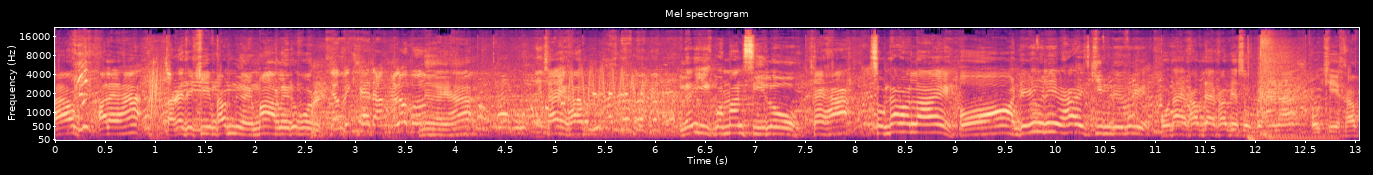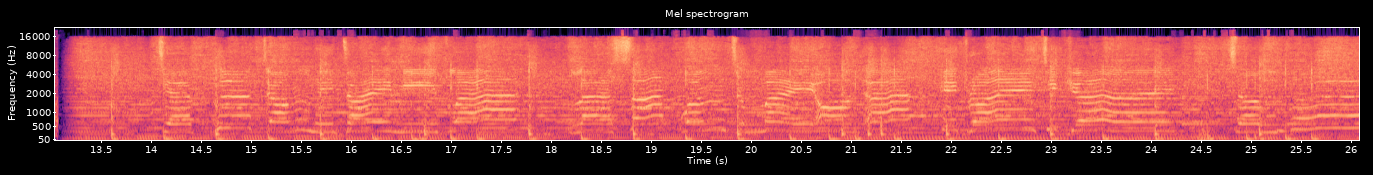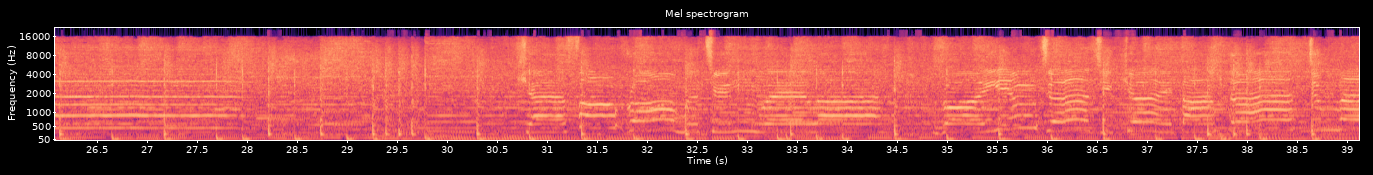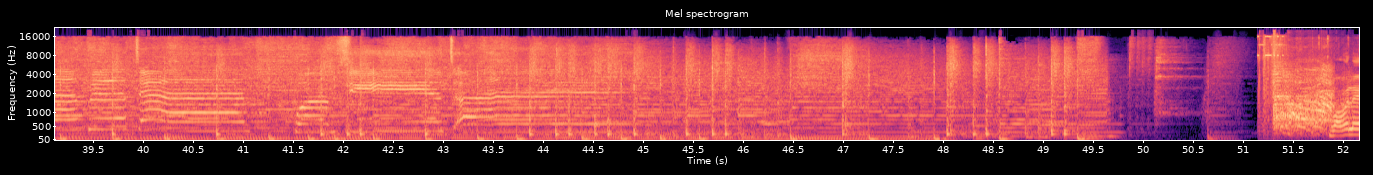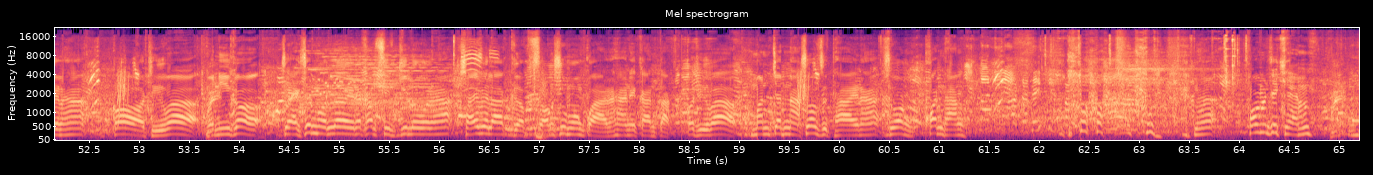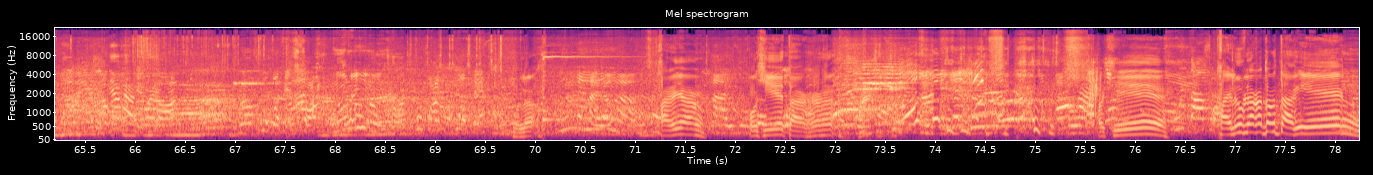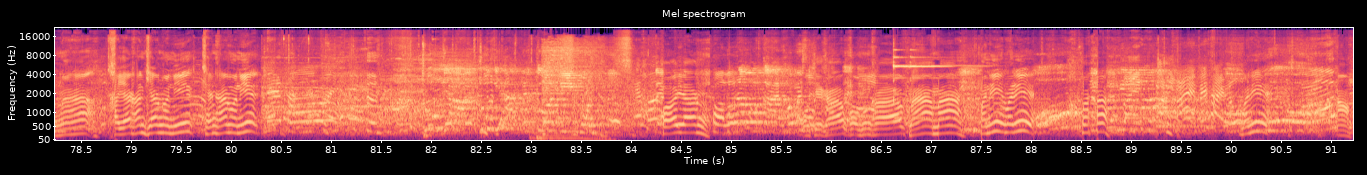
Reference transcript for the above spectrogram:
ครับอะไรฮะจากไอศครีมครับเหนื่อยมากเลยทุกคน อย่าไปแคร์ดังแล้วเบิ้งเหนื่อยฮะ ใช่ครับเหลืออีกประมาณ4โลใช่ฮะส่งทางออนไลน์อ๋อเดลิเวอรี่ครับไอศครีมเดลิเวอรี่โอ้ได้ครับได้ครับเดี๋ยวส่งไปให้นะ โอเคครับ เจ็บ ก็ถือว่าวันนี้ก็แจกเส้นหมดเลยนะครับ 10 กิโลนะฮะใช้เวลาเกือบ 2 ชั่วโมงกว่านะฮะในการตักก็ถือว่ามันจะหนักช่วงสุดท้ายนะฮะช่วงค่อนทางนะฮะเพราะมันจะแข็งหมดแล้วถ่ายแล้วยังโอเคตากนะฮะโอเค ถ่ายรูปแล้วก็ต้องตากเองนะฮะขยันขันแข็งกว่านี้ แข็งขันกว่านี้ ทุกอย่างทุกอย่างเป็นตัวดีหมดพอยังขอรถอวกาศเขาไม่โอเคครับขอบคุณครับ มามามานี่มานี่มานี่อ้าว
